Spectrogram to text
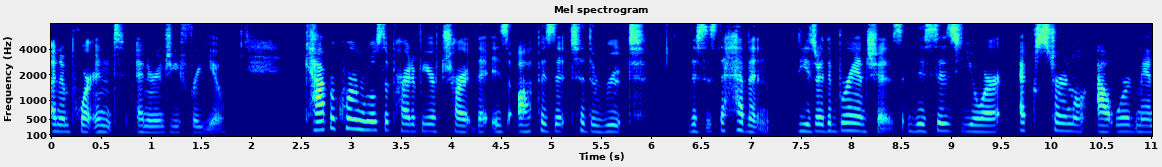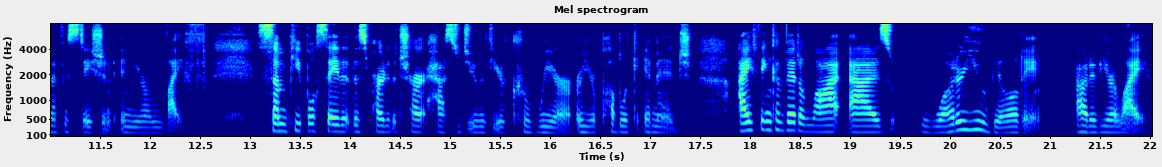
an important energy for you. Capricorn rules the part of your chart that is opposite to the root. This is the heaven. These are the branches. This is your external outward manifestation in your life. Some people say that this part of the chart has to do with your career or your public image. I think of it a lot as what are you building out of your life?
